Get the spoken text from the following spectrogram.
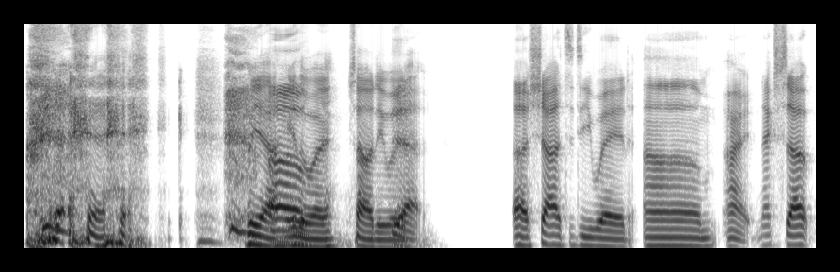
but yeah, either Um, way, shout out D Wade. Yeah. Uh, shout out to D Wade. Um, all right, next up,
